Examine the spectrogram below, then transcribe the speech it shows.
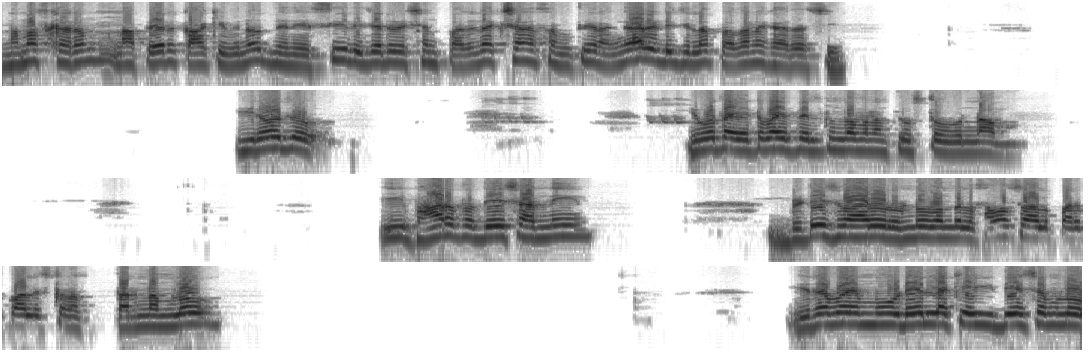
నమస్కారం. నా పేరు కాకి వినోద్. నేను ఎస్సీ రిజర్వేషన్ పరిరక్షణ సమితి రంగారెడ్డి జిల్లా ప్రధాన కార్యదర్శి. ఈరోజు యువత ఎటువైపు వెళ్తుందో మనం చూస్తూ ఉన్నాం. ఈ భారతదేశాన్ని బ్రిటిష్ వారు రెండు వందల సంవత్సరాలు పరిపాలిస్తున్న తరుణంలో ఇరవై మూడేళ్ళకే ఈ దేశంలో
